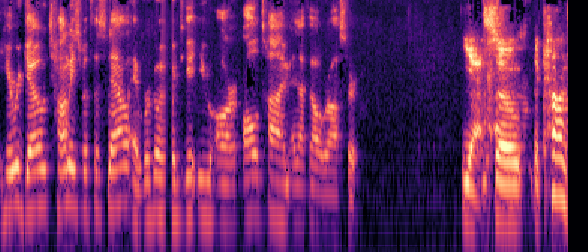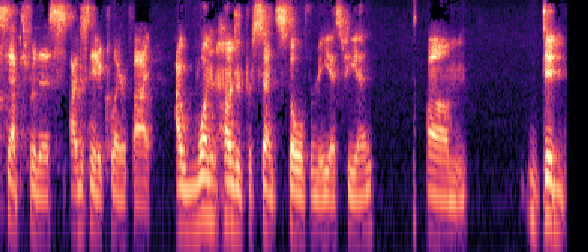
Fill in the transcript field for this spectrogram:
here we go. Tommy's with us now, and we're going to get you our all-time NFL roster. Yeah. So the concept for this, I just need to clarify. I 100% stole from ESPN. Um, did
